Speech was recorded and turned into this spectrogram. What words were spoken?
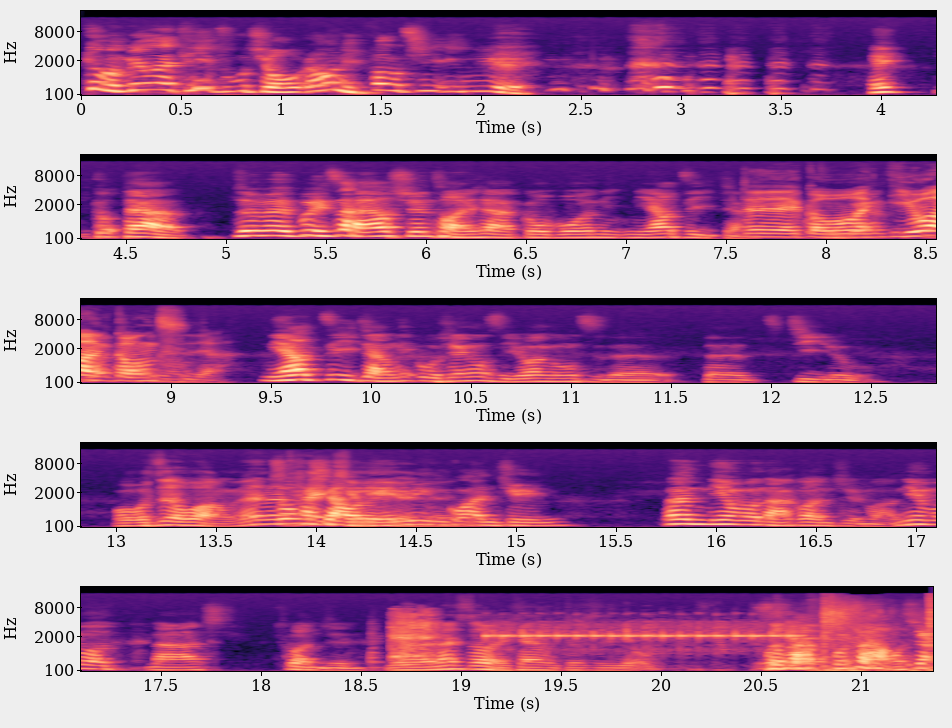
根本没有在踢足球，然后你放弃音乐。哎，等下，对不对？不，你这还要宣传一下，狗博，你你要自己讲。对对，狗博一万公尺啊，你要自己讲你五千公尺、一万公尺的的记录。我真的忘了，那中小联运冠军，那你有没有拿冠军嘛？你有没有拿冠军？有，那时候好像就是有，不是不是好像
